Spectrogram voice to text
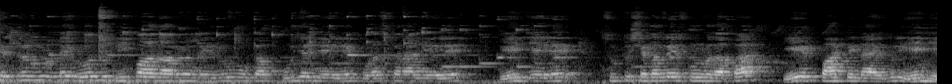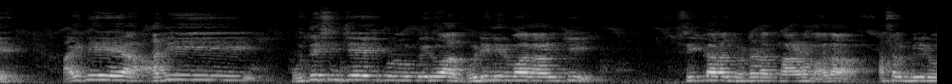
చరిత్రలు కూడా ఉన్నాయి. రోజు దీపాధారణ లేదు ఒక పూజలు చేయలే పురస్కారాలు చేయలే ఏం చేయలే చుట్టూ శటం వేసుకున్నాడు తప్ప ఏ పార్టీ నాయకులు ఏం చేయరు అయితే అది ఉద్దేశించే ఇప్పుడు మీరు ఆ గుడి నిర్మాణానికి శ్రీకారం చుట్టడం కారణం అదా? అసలు మీరు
